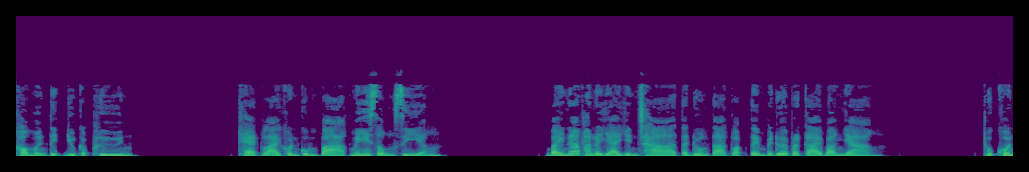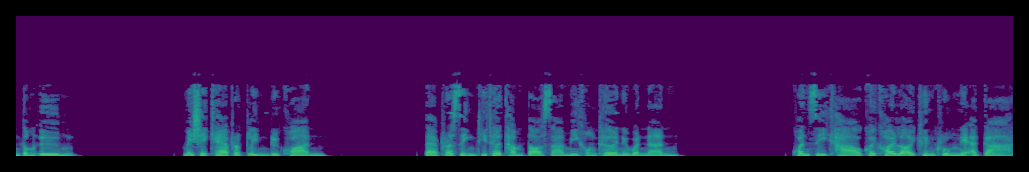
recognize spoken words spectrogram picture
เขาเหมือนติดอยู่กับพื้น แขกหลายคนกุมปากไม่ให้ส่งเสียง ใบหน้าภรรยาเย็นชาแต่ดวงตากลับเต็มไปด้วยประกายบางอย่าง ทุกคนต้องอึ้ง ไม่ใช่แค่พระกลิ่นหรือควัน แต่เพราะสิ่งที่เธอทำต่อสามีของเธอในวันนั้น ควันสีขาวค่อยๆลอยขึ้นคลุ้งในอากาศ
